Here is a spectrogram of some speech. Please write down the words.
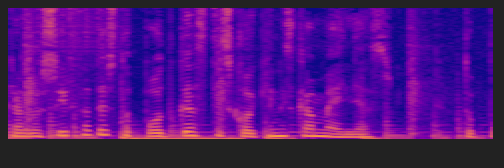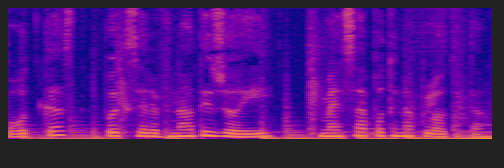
Καλώς ήρθατε στο podcast της Κόκκινης Καμέλιας. Το podcast που εξερευνά τη ζωή μέσα από την απλότητα.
